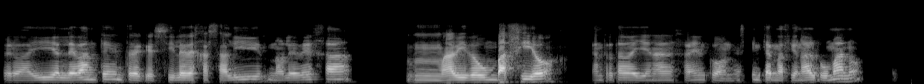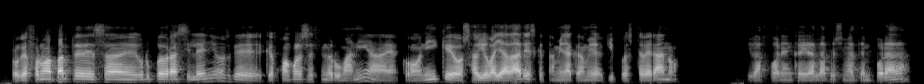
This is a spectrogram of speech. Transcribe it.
pero ahí el levante entre que sí le deja salir, no le deja, Mm, ha habido un vacío que han tratado de llenar en Jaén con este internacional rumano, porque forma parte de ese grupo de brasileños que, juegan con la selección de Rumanía, eh, con Ike o Sabio Valladares, que también ha cambiado de equipo este verano y va a jugar en Cairal la próxima temporada.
